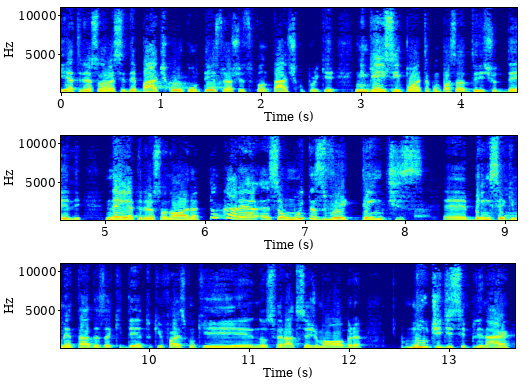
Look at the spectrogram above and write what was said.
e a trilha sonora se debate com o contexto, eu acho isso fantástico, porque ninguém se importa com o passado triste dele, nem a trilha sonora. Então, cara, é, são muitas vertentes é, bem segmentadas aqui dentro que faz com que Nosferatu seja uma obra multidisciplinar,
